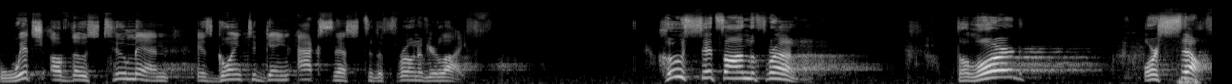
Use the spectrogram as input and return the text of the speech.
which of those two men is going to gain access to the throne of your life? Who sits on the throne? The Lord or self?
